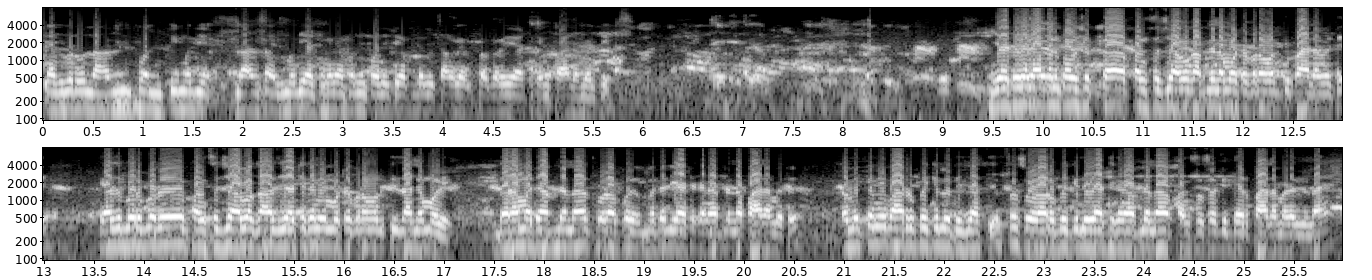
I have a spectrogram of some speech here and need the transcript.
त्याचबरोबर लहान क्वालिटीमध्ये लहान साईजमध्ये या ठिकाणी आपण क्वालिटी आपल्याला चांगल्या प्रकारे या ठिकाणी पाहायला मिळते. या ठिकाणी आपण पाहू शकता फणसाची आवक आपल्याला मोठ्या प्रमाणावरती पाहायला मिळते. त्याचबरोबर फणसाची आवक आज या ठिकाणी मोठ्या प्रमाणावरती झाल्यामुळे दरामध्ये आपल्याला थोडा बदल या ठिकाणी आपल्याला पाहायला मिळते कमीत कमी बारा रुपये किलो ते जास्तीत जास्त सोळा रुपये किलो या ठिकाणी आपल्याला फणसासाठी दर पाहायला मिळालेला आहे.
